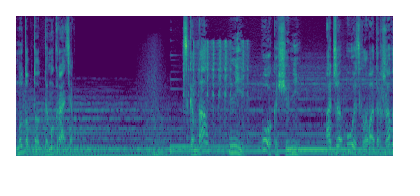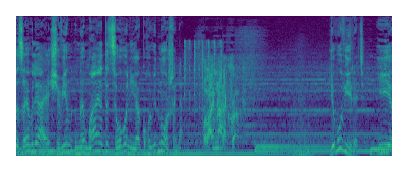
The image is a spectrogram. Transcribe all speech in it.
ну тобто демократів. Скандал? Ні, поки що ні. Адже ось глава держави заявляє, що він не має до цього ніякого відношення. Well, I'm not a crook. Йому вірять і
